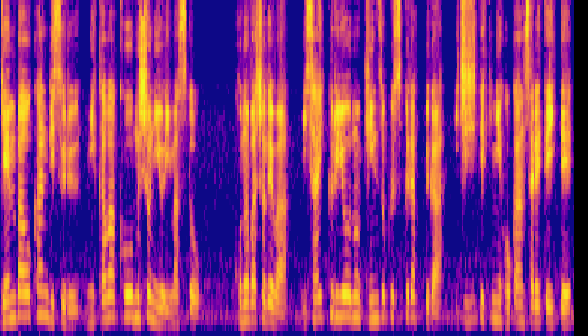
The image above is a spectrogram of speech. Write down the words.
現場を管理する三河工務所によりますと、この場所ではリサイクル用の金属スクラップが一時的に保管されていて、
